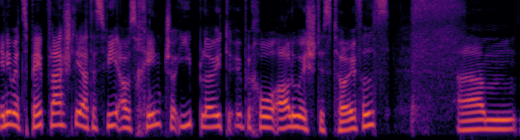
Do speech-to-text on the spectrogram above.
Ich nehme das PET-Fläschchen, habe das wie als Kind schon eingebläut bekommen. Alu ist des Teufels. Ähm,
